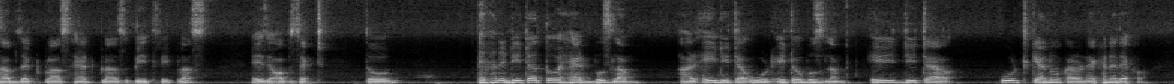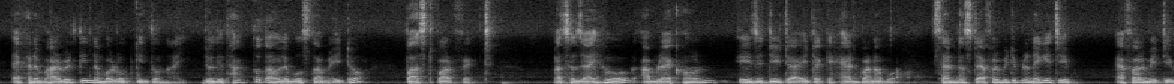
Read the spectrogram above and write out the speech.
Subject plus had plus V three plus এই যে অবজেক্ট তো এখানে ডিটা তো হেড বুঝলাম। আর এই ডিটা উড এটাও বুঝলাম। এই ডিটা উড কেন? কারণ এখানে দেখো, এখানে ভার্বের তিন নম্বর রূপ কিন্তু নাই। যদি থাকতো তাহলে বুঝতাম এইটাও পাস্ট পারফেক্ট আচ্ছা যাই হোক, আমরা এখন এই যে ডিটা এটাকে হ্যাড বানাবো। সেন্টেন্সটা অ্যাফার্মেটিভ না নেগেটিভ অ্যাফার্মেটিভ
